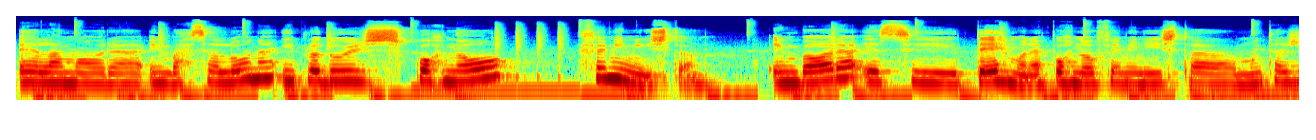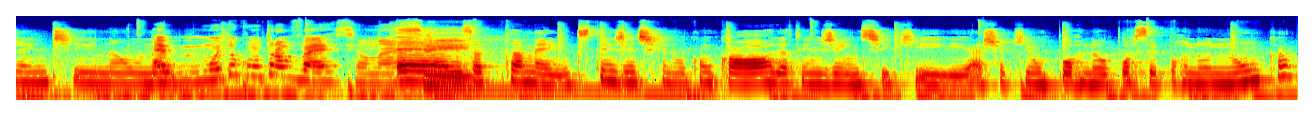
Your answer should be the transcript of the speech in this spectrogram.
Ela mora em Barcelona e produz pornô feminista. Embora esse termo, né, pornô feminista, muita gente não, não... É muito controverso, né? É, Sim. exatamente. Tem gente que não concorda, tem gente que acha que um pornô, por ser pornô, nunca,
